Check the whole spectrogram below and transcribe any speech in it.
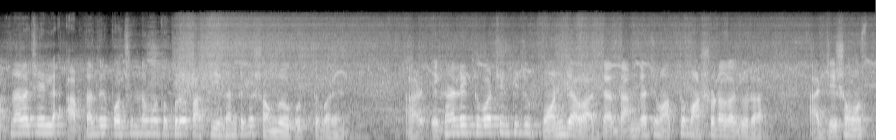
আপনারা চাইলে আপনাদের পছন্দ মতো করে পাখি এখান থেকে সংগ্রহ করতে পারেন। আর এখানে দেখতে পাচ্ছেন কিছু ফন জাবা, যার দাম গেছে মাত্র পাঁচশো টাকা জোড়া। আর যে সমস্ত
